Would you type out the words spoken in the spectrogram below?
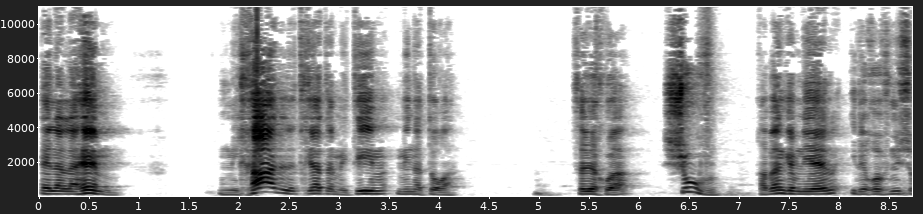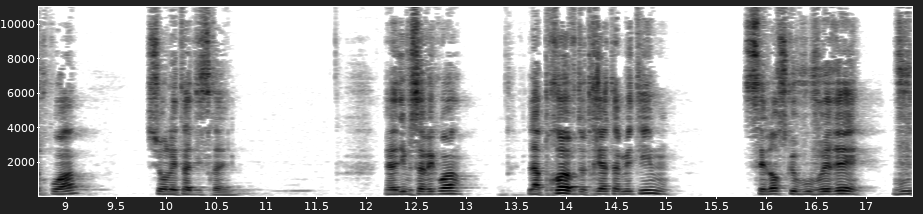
ela lahem. Michan letriat ametim min Torah. Ça veut dire quoi Chouv, Rabban Gamliel, il est revenu sur quoi Sur l'état d'Israël. Il a dit, vous savez quoi? La preuve de Triatametim, c'est lorsque vous verrez, vous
